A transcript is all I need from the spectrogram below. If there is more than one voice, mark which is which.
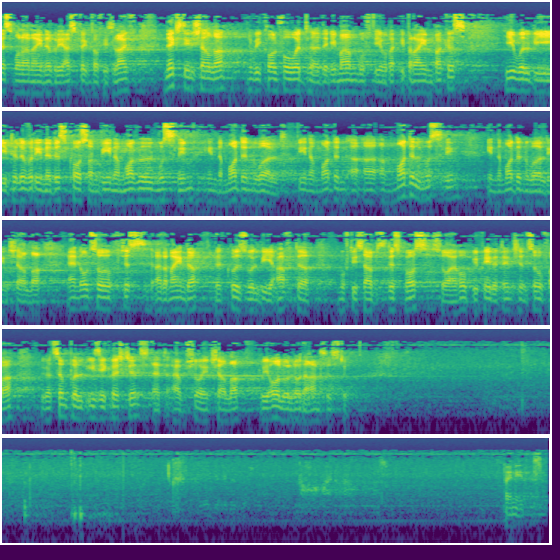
Speaker 1: bless in every aspect of his life. Next, inshallah, we call forward uh, the Imam Mufti Ibrahim Bakas. He will be delivering a discourse on being a model Muslim in the modern world. Being a modern, uh, a model Muslim in the modern world, inshallah. And also, just a reminder, the quiz will be after Mufti Saab's discourse, so I hope you paid attention so far. We got simple, easy questions that I'm sure, inshallah, we all will know the answers to.
Speaker 2: I need this.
